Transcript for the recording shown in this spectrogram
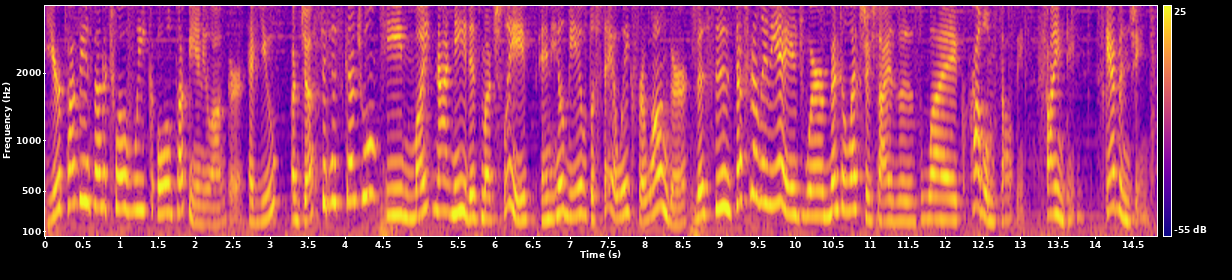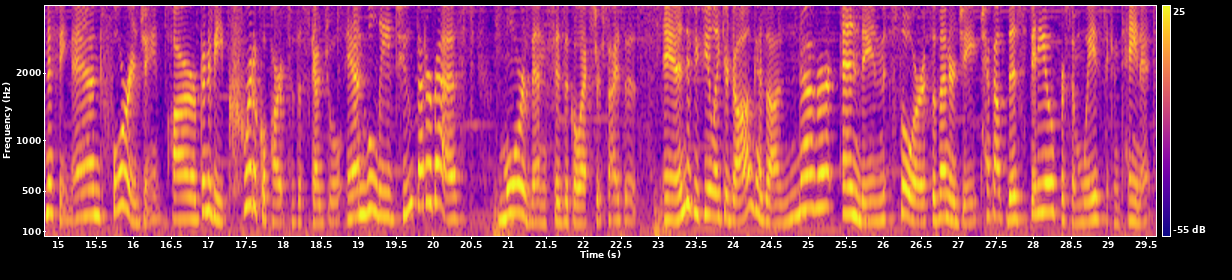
Your puppy is not a 12 week old puppy any longer. Have you adjusted his schedule? He might not need as much sleep and he'll be able to stay awake for longer. This is definitely the age where mental exercises like problem solving, finding, scavenging, sniffing, and foraging are going to be critical parts of the schedule and will lead to better rest more than physical exercises. And if you feel like your dog has a never ending source of energy, check out this video for some ways to contain it.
